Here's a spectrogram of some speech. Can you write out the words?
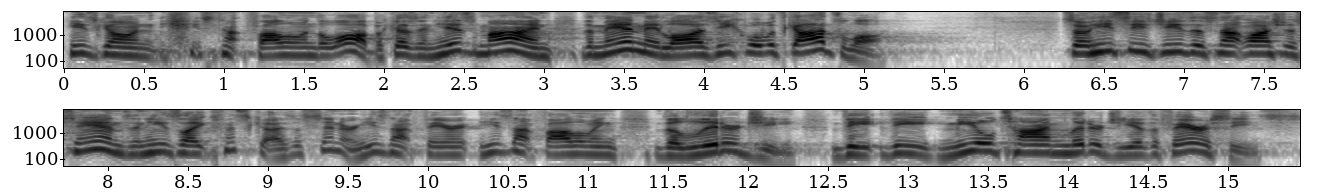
he's going, he's not following the law because in his mind, the man made law is equal with God's law. So he sees Jesus not wash his hands, and he's like, This guy's a sinner. He's not, fair, he's not following the liturgy, the, the mealtime liturgy of the Pharisees.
